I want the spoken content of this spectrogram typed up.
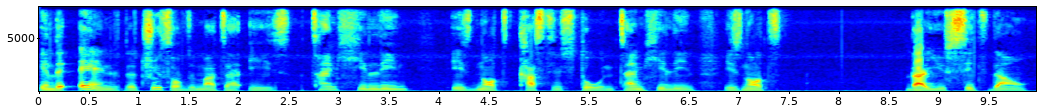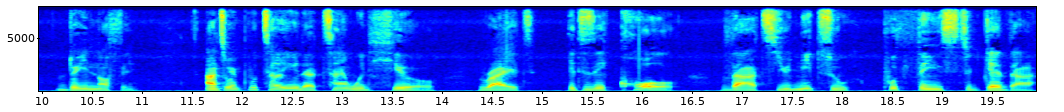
In the end, the truth of the matter is time healing is not cast in stone. Time healing is not that you sit down doing nothing. And so when people tell you that time will heal, right, it is a call that you need to put things together,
